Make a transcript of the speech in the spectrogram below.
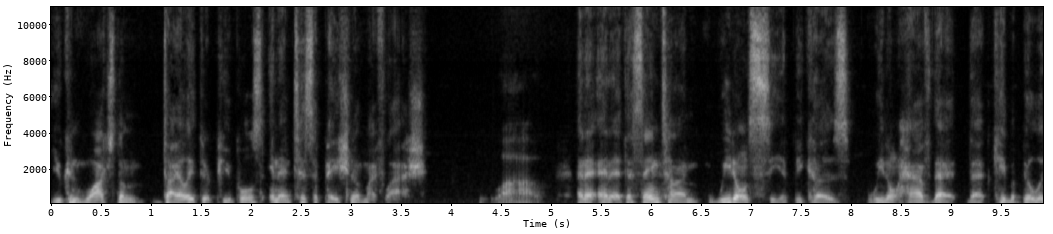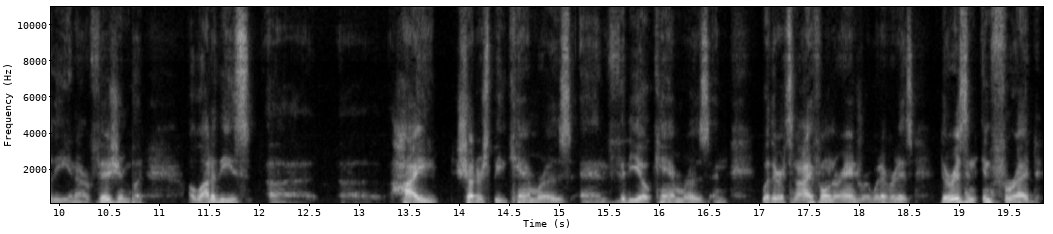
you can watch them dilate their pupils in anticipation of my flash. Wow. And, and at the same time, we don't see it because we don't have that that capability in our vision. But a lot of these uh, uh, high shutter speed cameras and video cameras and whether it's an iphone or android whatever it is there is an infrared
